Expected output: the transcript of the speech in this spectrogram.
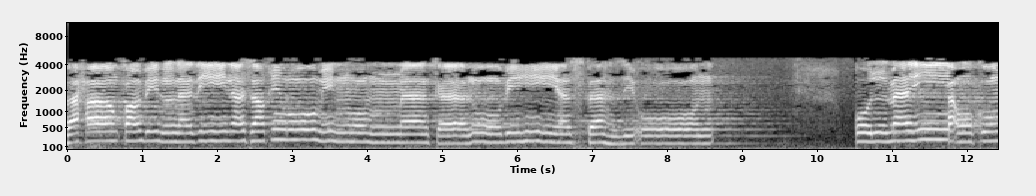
فحاق بالذين سخروا منهم ما كانوا به يستهزئون. قل من يأكم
